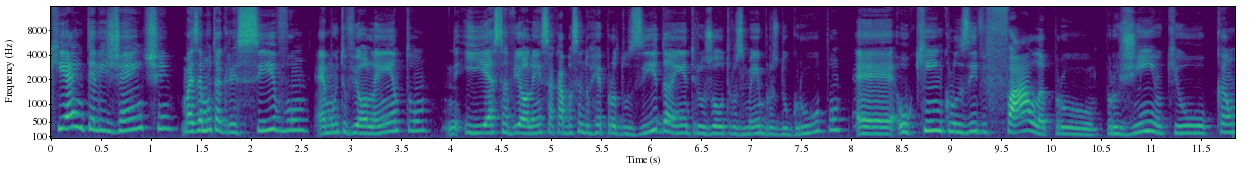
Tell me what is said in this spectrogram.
que é inteligente, mas é muito agressivo, é muito violento e essa violência acaba sendo reproduzida entre os outros membros do grupo. É, o Kim inclusive fala pro pro, Ginho que o cão,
